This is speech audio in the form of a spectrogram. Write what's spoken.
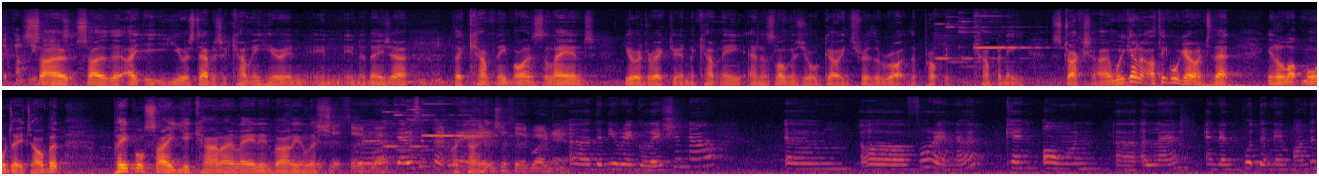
The So, so the, uh, you establish a company here in, in Indonesia. Mm-hmm. The company buys the land. You're a director in the company, and as long as you're going through the right, the proper company structure, and we're going to, I think we'll go into that in a lot more detail. But people say you can't own land in Bali unless There's you. a third way. Uh, there is a third Okay. There way. is a third way now. Uh, the new regulation now, um, a foreigner can own uh, a land and then put the name on the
